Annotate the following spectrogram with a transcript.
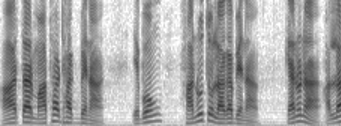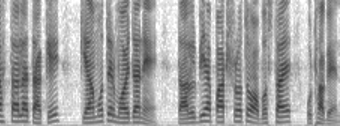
আর তার মাথা ঢাকবে না এবং হানুতও লাগাবে না। কেননা আল্লাহ তালা তাকে কেয়ামতের ময়দানে তালবিয়া পাঠরত অবস্থায় উঠাবেন।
